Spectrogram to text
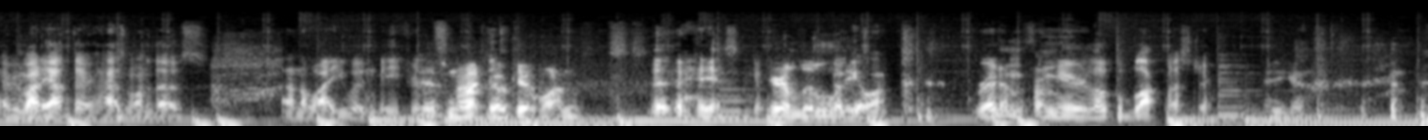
everybody out there has one of those. I don't know why you wouldn't be. If, you're, If not, go get one. yes, go, You're a little go late. get one. Rent them from your local blockbuster. There you go.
